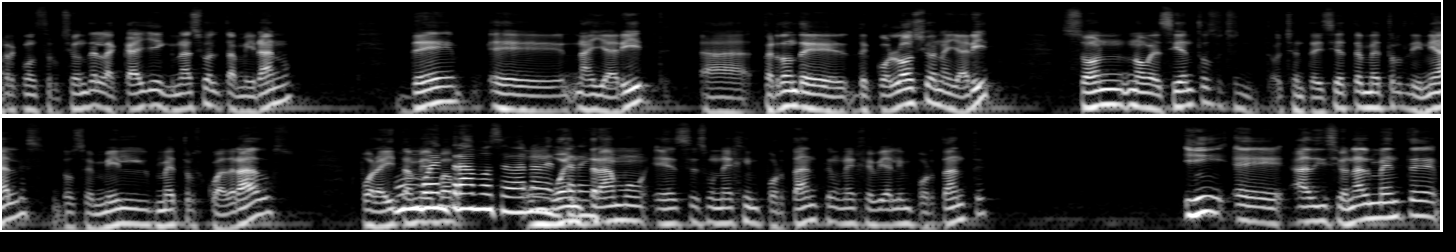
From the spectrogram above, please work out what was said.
reconstrucción de la calle Ignacio Altamirano de eh, Nayarit, perdón, de, de, Colosio a Nayarit. Son 987 metros lineales, 12 mil metros cuadrados. Por ahí un buen tramo se van a Un buen tramo, ese es un eje importante, un eje vial importante. Y eh, adicionalmente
